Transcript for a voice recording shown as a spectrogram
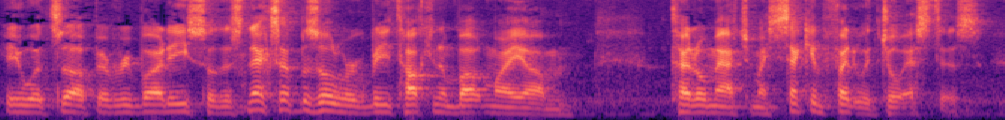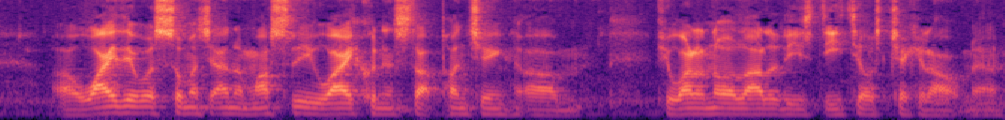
Hey, what's up, everybody? So this next episode, we're going to be talking about my um, title match, my second fight with Joe Estes. Uh, why there was so much animosity, why I couldn't stop punching. Um, if you want to know a lot of these details, check it out, man.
